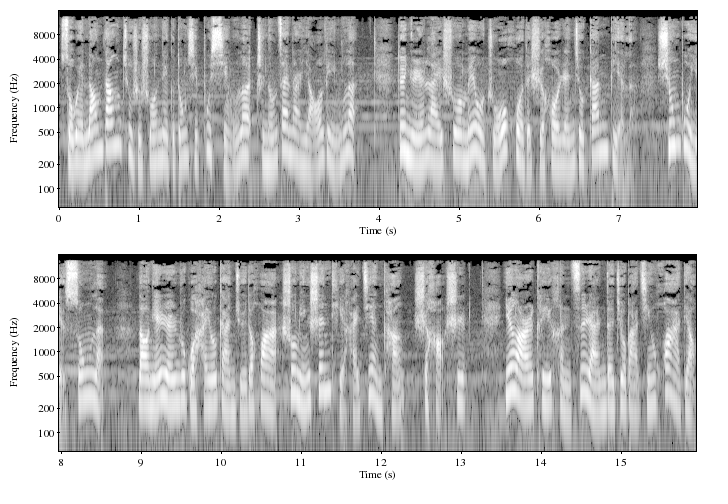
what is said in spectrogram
所谓郎当就是说那个东西不行了，只能在那儿摇铃了。对女人来说，没有着火的时候，人就干瘪了，胸部也松了。老年人如果还有感觉的话，说明身体还健康，是好事。婴儿可以很自然的就把精化掉，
